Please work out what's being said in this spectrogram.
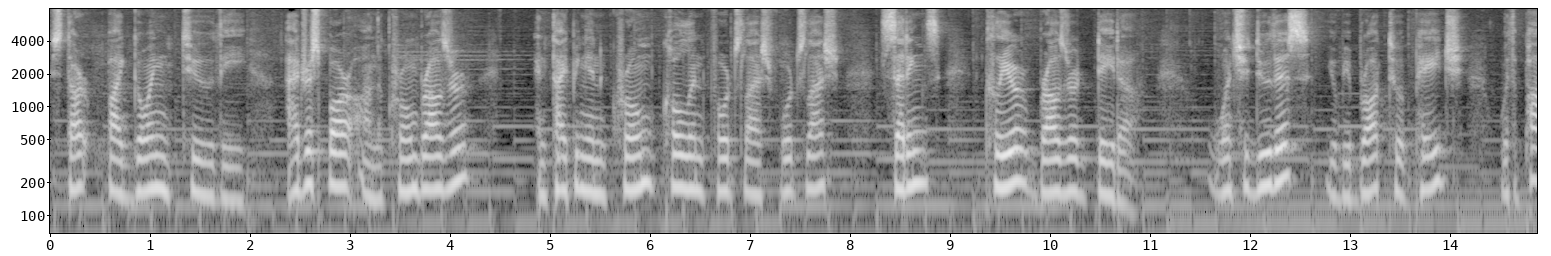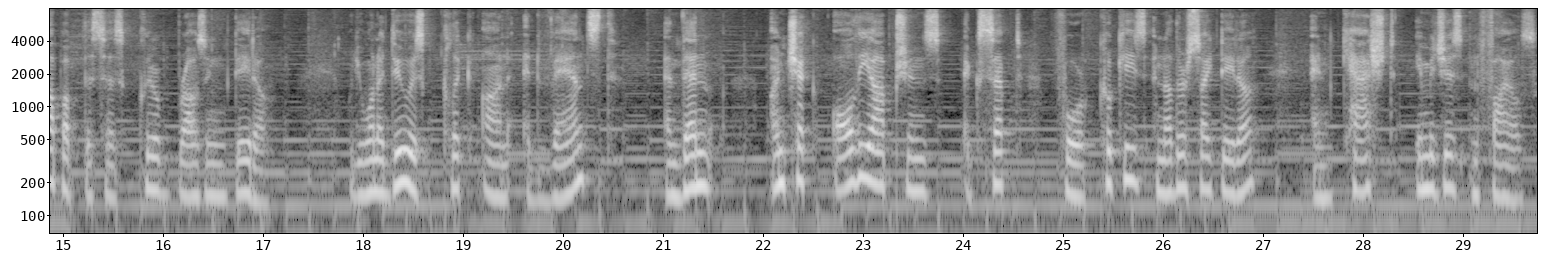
Start by going to the address bar on the Chrome browser and typing in chrome colon forward slash forward slash settings clear browser data. Once you do this, you'll be brought to a page with a pop-up that says clear browsing data. What you want to do is click on advanced and then uncheck all the options except for cookies and other site data and cached images and files.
